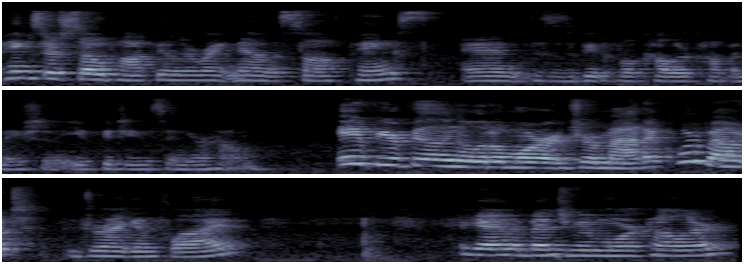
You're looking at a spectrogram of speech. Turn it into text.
Pinks are so popular right now, the soft pinks, and this is a beautiful color combination that you could use in your home. If you're feeling a little more dramatic, what about Dragonfly? Again, a Benjamin Moore color.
